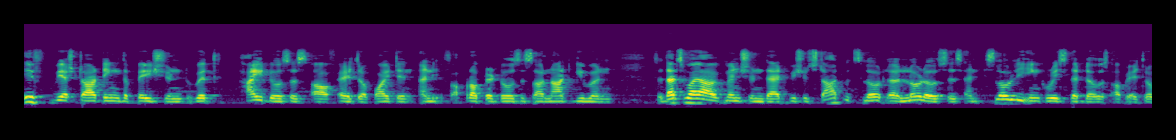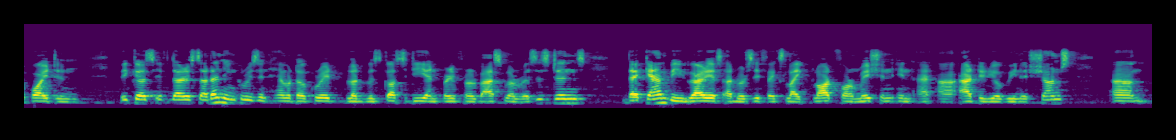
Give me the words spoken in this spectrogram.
if we are starting the patient with high doses of erythropoietin and if appropriate doses are not given. So that's why I've mentioned that we should start with slow, uh, low doses and slowly increase the dose of erythropoietin because if there is sudden increase in hematocrit, blood viscosity and peripheral vascular resistance, there can be various adverse effects like clot formation in uh, arteriovenous shunts. Um,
